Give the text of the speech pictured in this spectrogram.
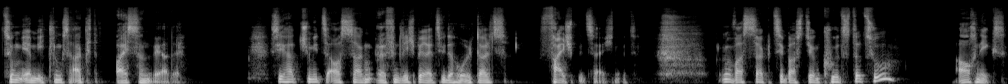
zum Ermittlungsakt äußern werde. Sie hat Schmidts Aussagen öffentlich bereits wiederholt als falsch bezeichnet. Was sagt Sebastian Kurz dazu? Auch nichts.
